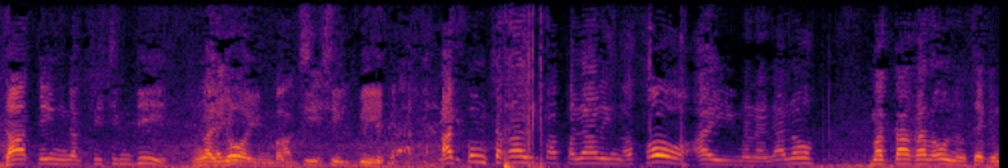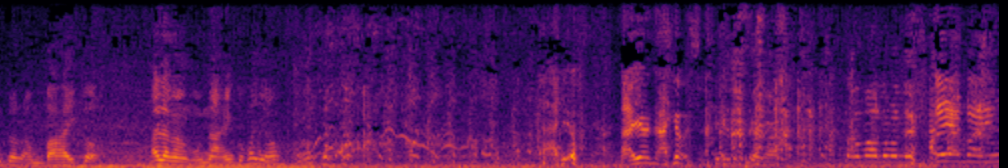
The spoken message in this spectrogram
Dating nagsisindi, ngayon magsisilbi. At kung sakali papalaring ako ay mananalo, magkakaroon ng second floor ang bahay ko. Alangang unahin ko kayo. Ayos. Ayos, ayos, ayos. Tama naman eh. Kaya ba yun?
